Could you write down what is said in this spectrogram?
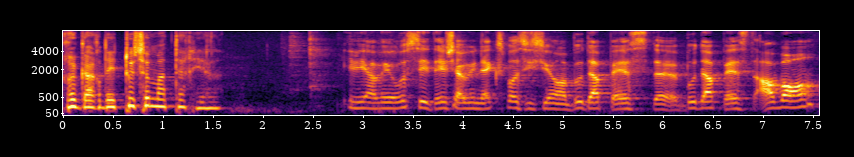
regarder tout ce matériel. Il y avait aussi déjà une exposition à Budapest, Budapest avant,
